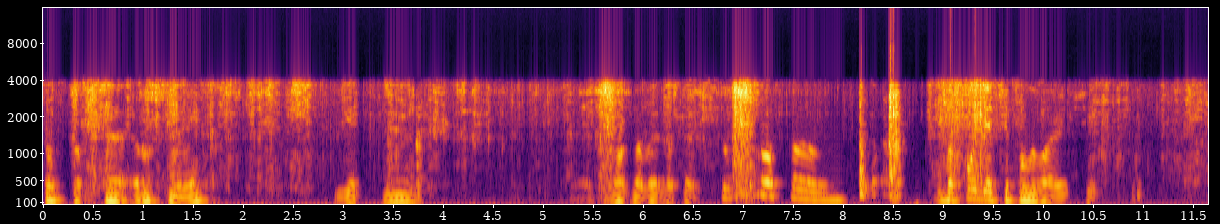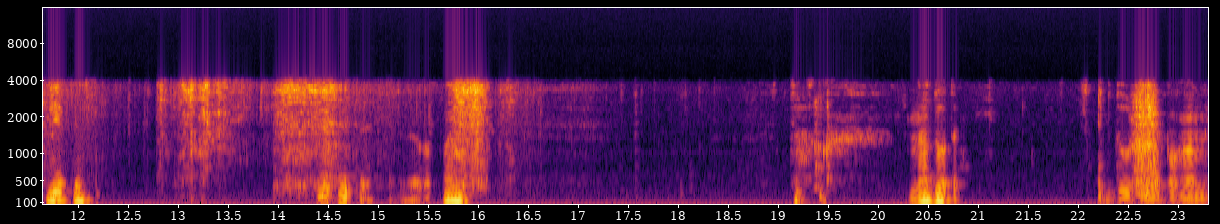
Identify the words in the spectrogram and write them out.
Тобто це рушник, який можна виграти. Просто заходячи, поливаючи квіти, квіти, е, рослини. Так, на дотик. Дуже непогане,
